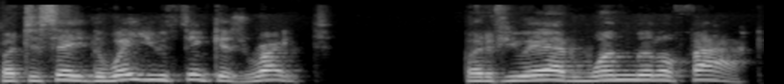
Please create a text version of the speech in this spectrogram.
but to say the way you think is right. But if you add one little fact,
